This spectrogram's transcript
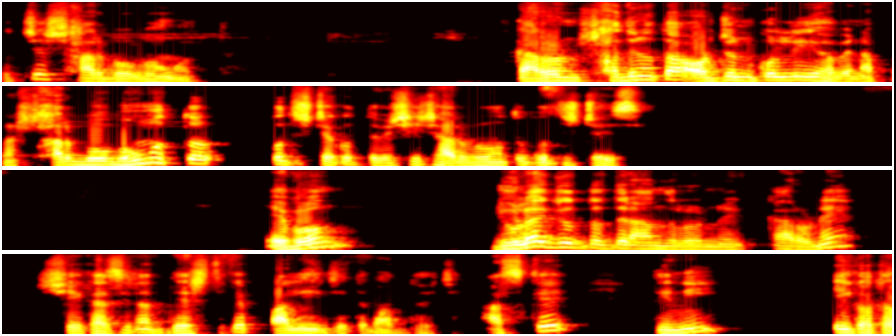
হচ্ছে সার্বভৌমত্ব। কারণ স্বাধীনতা অর্জন করলেই হবে না, আপনার সার্বভৌমত্ব প্রতিষ্ঠা করতে হবে, সেই সার্বভৌমত্ব প্রতিষ্ঠা হয়েছে। এবং জুলাই যোদ্ধাদের আন্দোলনের কারণে শেখ হাসিনা দেশ থেকে পালিয়ে যেতে বাধ্য হয়েছে আজকে তিনি এই কথা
